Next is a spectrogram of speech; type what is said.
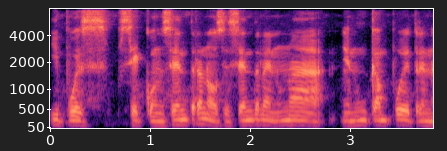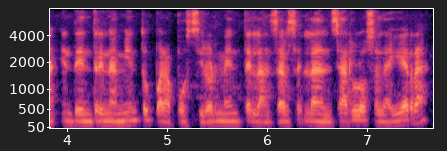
y pues se concentran o se centran en, una, en un campo de, entrenamiento para posteriormente lanzarse, lanzarlos a la guerra.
